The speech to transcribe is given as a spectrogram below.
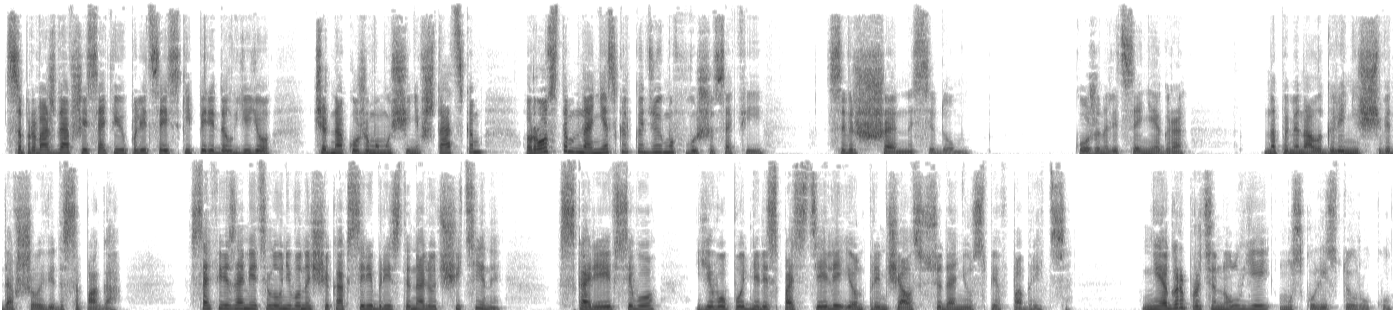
Сопровождавший Софию полицейский передал ее чернокожему мужчине в штатском, ростом на несколько дюймов выше Софии, совершенно седому. Кожа на лице негра напоминала голенище видавшего вида сапога. София заметила у него на щеках серебристый налет щетины. Скорее всего, его подняли с постели, и он примчался сюда, не успев побриться. Негр протянул ей мускулистую руку.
